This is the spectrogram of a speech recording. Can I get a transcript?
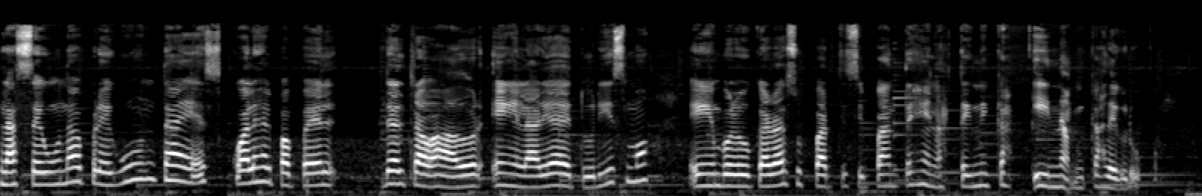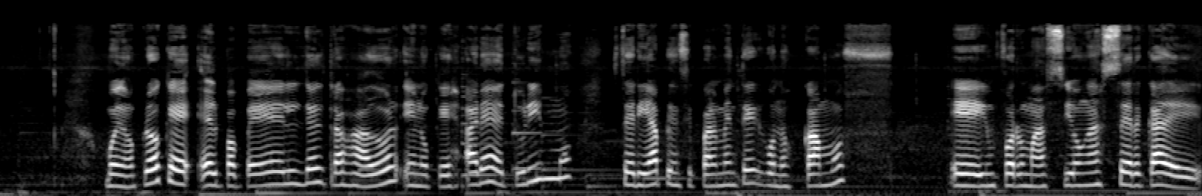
La segunda pregunta es cuál es el papel del trabajador en el área de turismo e involucrar a sus participantes en las técnicas dinámicas de grupo. Bueno, creo que el papel del trabajador en lo que es área de turismo sería principalmente que conozcamos eh, información acerca de,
